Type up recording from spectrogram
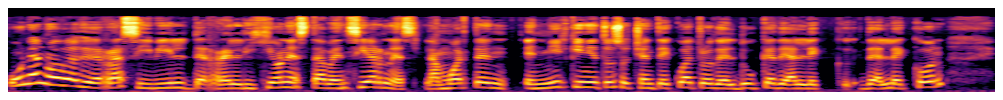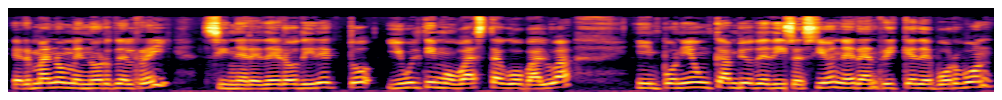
Una nueva guerra civil de religión estaba en ciernes. La muerte en, 1584 del duque de, Alecón, hermano menor del rey, sin heredero directo, y último vástago Valois, imponía un cambio de disesión era Enrique de Borbón,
